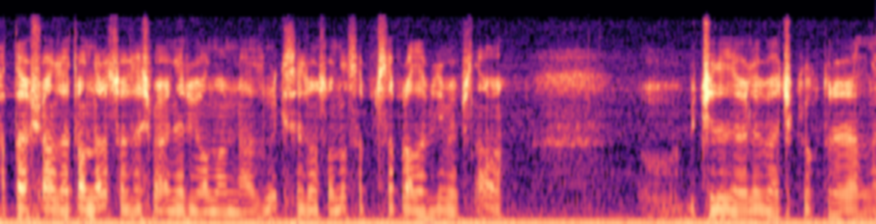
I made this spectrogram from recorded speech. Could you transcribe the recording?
hatta şu an zaten onlara sözleşme öneriyor olmam lazımdı ki sezon sonunda sapır sapır alabileyim hepsini ama bütçede de öyle bir açık yoktur herhalde.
